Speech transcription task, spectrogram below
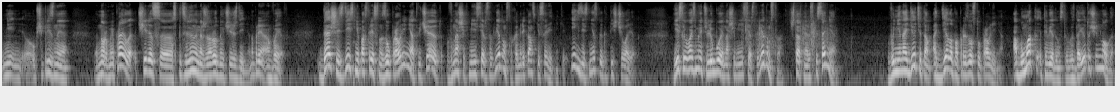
не, общепризнанные нормы и правила, через э, специализированные международные учреждения, например, МВФ. Дальше здесь непосредственно за управление отвечают в наших министерствах, ведомствах американские советники. Их здесь несколько тысяч человек. Если вы возьмете любое наше министерство, ведомство, штатное расписание, вы не найдете там отдела по производству управления. А бумаг это ведомство выдает очень много.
